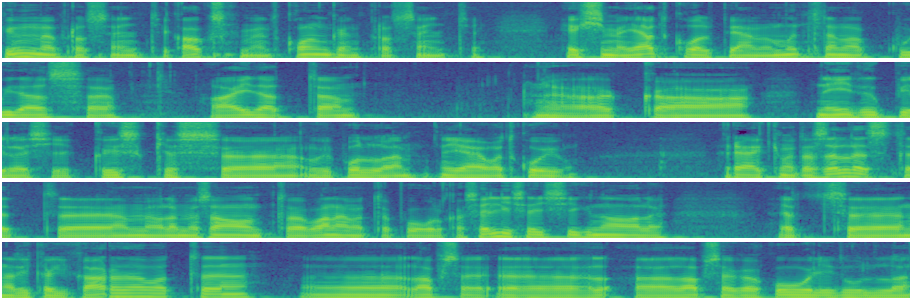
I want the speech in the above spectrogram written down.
kümme protsenti, kakskümmend, kolmkümmend protsenti, ehk siis me jätkuvalt peame mõtlema, kuidas aidata äh, ka neid õpilasi, kes, kes äh, võib-olla jäävad koju. rääkimata sellest, et äh, me oleme saanud vanemate puhul ka selliseid signaale, et nad ikkagi kardavad lapse, lapsega kooli tulla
